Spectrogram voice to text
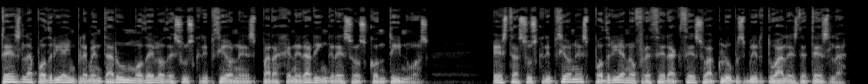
Tesla podría implementar un modelo de suscripciones para generar ingresos continuos. Estas suscripciones podrían ofrecer acceso a clubs virtuales de Tesla,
